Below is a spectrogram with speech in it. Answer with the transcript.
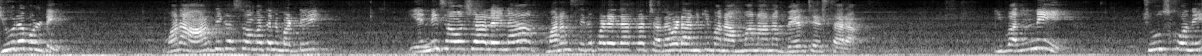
durability. మన ఆర్థిక స్తోమతను బట్టి ఎన్ని సంవత్సరాలైనా మనం స్థిరపడేదాకా చదవడానికి మన అమ్మ నాన్న బేర్ చేస్తారా? ఇవన్నీ చూసుకొని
